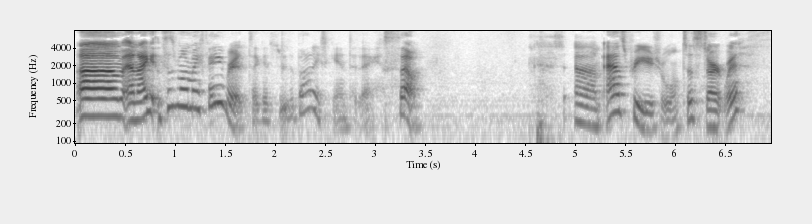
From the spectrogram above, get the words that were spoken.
Um, and I this is one of my favorites. I get to do the body scan today. So, um, as per usual, to start with,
